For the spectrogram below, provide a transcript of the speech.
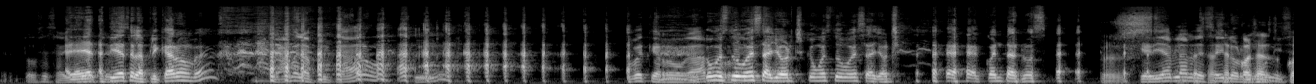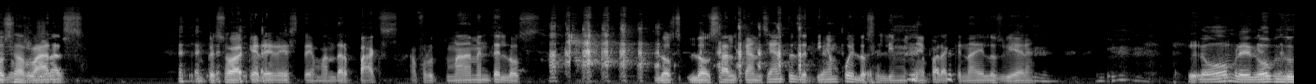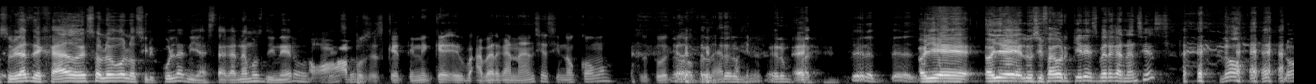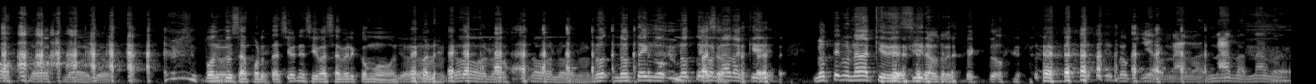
Entonces ahí. ¿A, ti ya te la aplicaron, ¿verdad? Ya me la aplicaron. Tuve que rogar. ¿Cómo estuvo esa, George? ¿Cómo estuvo esa, George? Cuéntanos. Pues, Quería hablar de Sailor cosas, cosas raras. Empezó a querer este, mandar packs. Afortunadamente los, los, los alcancé antes de tiempo y los eliminé para que nadie los viera. No, hombre, no, pues los hubieras dejado, eso luego lo circulan y hasta ganamos dinero. No, pues es que tiene que haber ganancias, si no, ¿cómo? Lo tuve que detener. Eh, oye, oye, Lucifer, ¿quieres ver ganancias? No, no, no, no, yo. Pon tus aportaciones y vas a ver cómo. no, no, no, no, no, no, no, tengo, no tengo nada que, no tengo nada que decir al respecto. No quiero nada, nada, nada.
